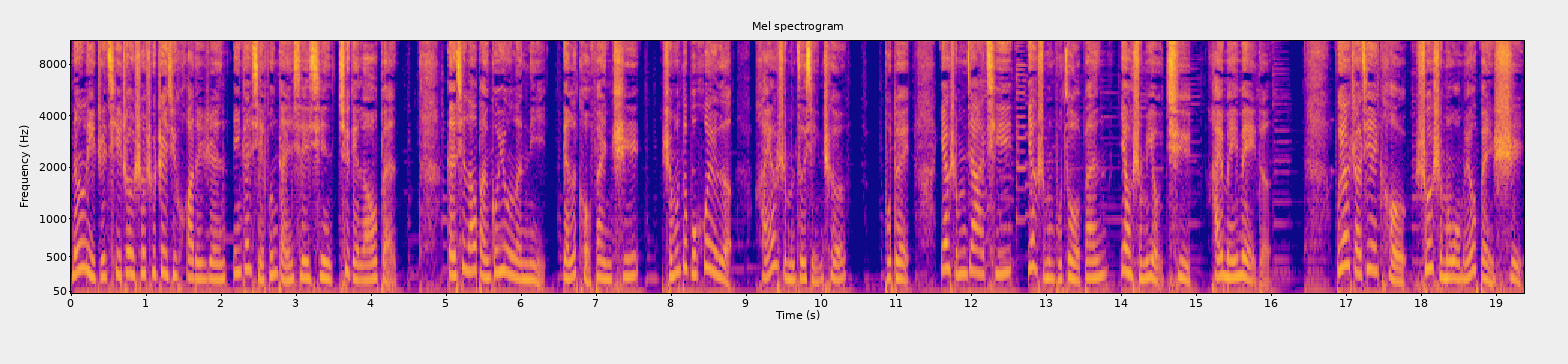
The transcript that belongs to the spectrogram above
能理直气壮说出这句话的人，应该写封感谢信去给老板，感谢老板雇佣了你，给了口饭吃。什么都不会了，还要什么自行车？不对，要什么假期？要什么不坐班？要什么有趣？还美美的！不要找借口说什么我没有本事，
